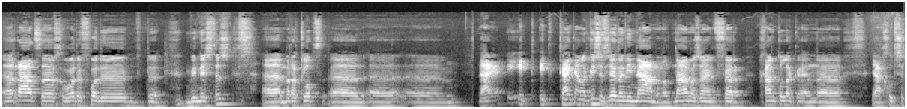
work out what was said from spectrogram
raad eh, geworden voor de, ministers. Eh, maar dat klopt. Nou, ik, ik kijk eigenlijk niet zozeer naar die namen, want namen zijn vergankelijk en ja, goed, ze,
